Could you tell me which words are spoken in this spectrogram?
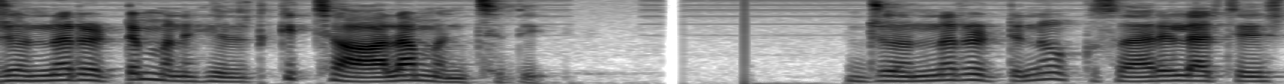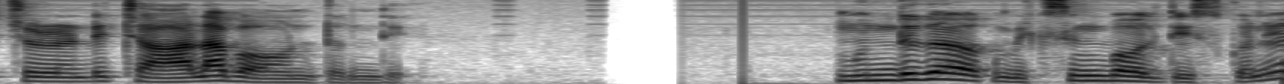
జొన్న రొట్టె మన హెల్త్కి చాలా మంచిది. జొన్న రొట్టెను ఒకసారి ఇలా చేసి చూడండి చాలా బాగుంటుంది. ముందుగా ఒక మిక్సింగ్ బౌల్ తీసుకొని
